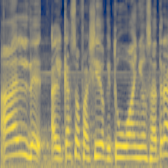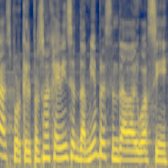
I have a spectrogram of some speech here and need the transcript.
al, de, al caso fallido que tuvo años atrás, porque el personaje de Vincent también presentaba algo así.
